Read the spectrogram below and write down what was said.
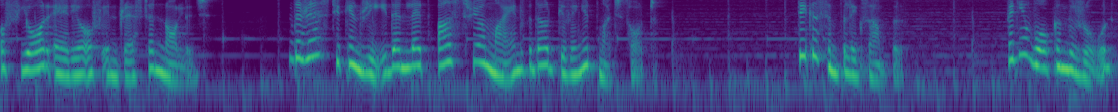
of your area of interest and knowledge. The rest you can read and let pass through your mind without giving it much thought. Take a simple example. When you walk on the road,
